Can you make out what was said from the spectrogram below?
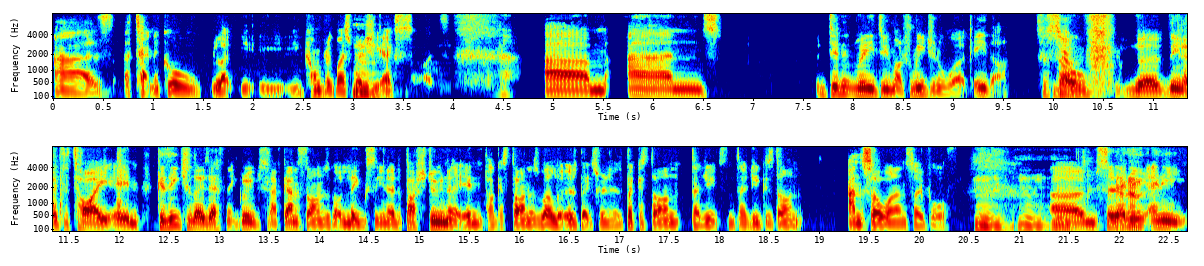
as a technical, like conflict by spreadsheet mm. exercise. Um, and didn't really do much regional work either to solve the you know to tie in because each of those ethnic groups in Afghanistan has got links you know the Pashtuna in Pakistan as well the Uzbeks are in Uzbekistan Tajiks in Tajikistan and so on and so forth mm, mm. Um, so yeah, any any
